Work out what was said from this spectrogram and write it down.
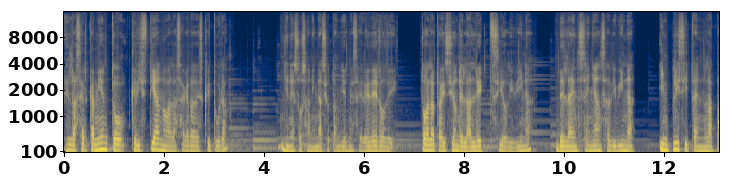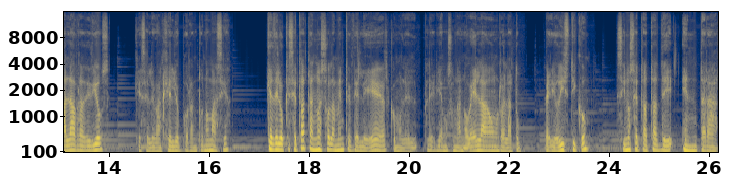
el acercamiento cristiano a la Sagrada Escritura, y en eso San Ignacio también es heredero de toda la tradición de la lección divina, de la enseñanza divina implícita en la palabra de Dios, que es el Evangelio por antonomasia, que de lo que se trata no es solamente de leer, como leeríamos una novela o un relato periodístico, sino se trata de entrar,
